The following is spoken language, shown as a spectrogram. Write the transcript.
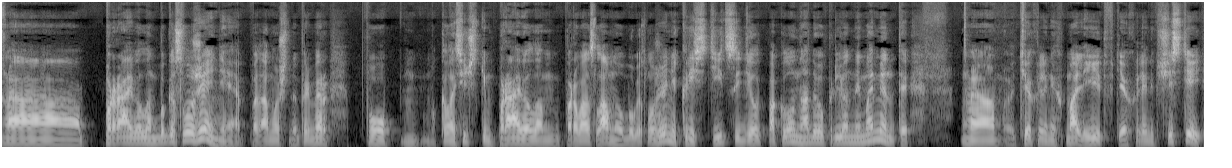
а, правилам богослужения, потому что, например, по классическим правилам православного богослужения креститься и делать поклон надо в определенные моменты а, тех или иных молитв, тех или иных частей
